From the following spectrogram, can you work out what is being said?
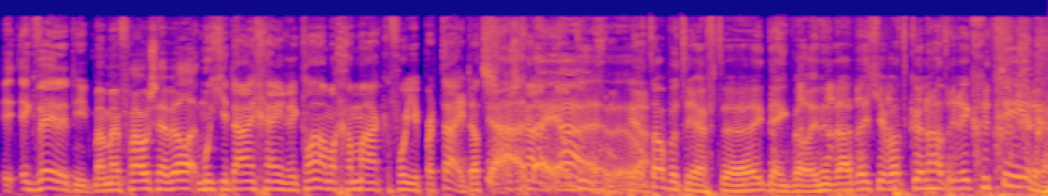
Ik weet het niet, maar mijn vrouw zei wel... moet je daar geen reclame gaan maken voor je partij? Dat is ja, waarschijnlijk nou ja, jouw doelgroep. Wat dat betreft, uh, ik denk wel inderdaad dat je wat kunnen had recruteren.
